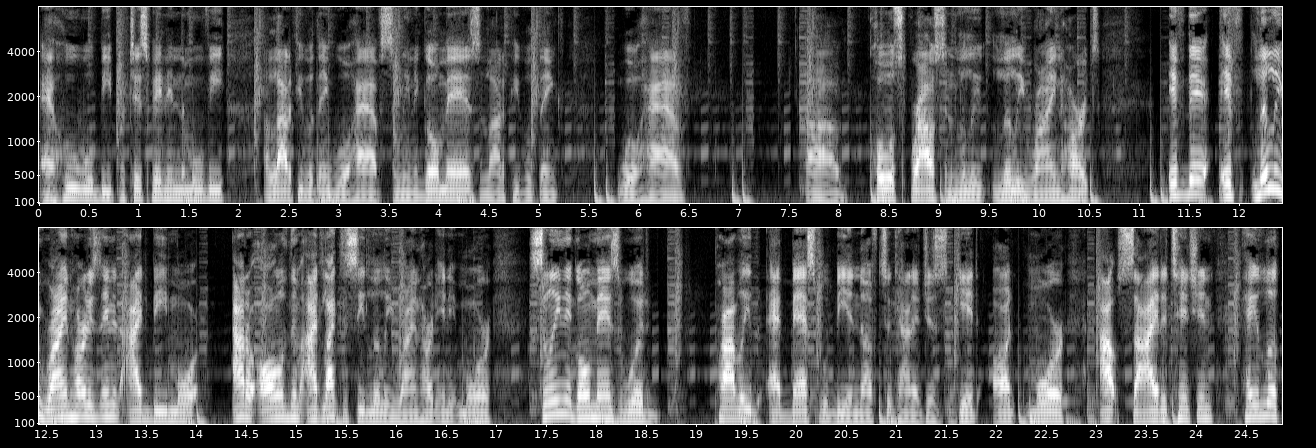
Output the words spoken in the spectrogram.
at who will be participating in the movie. A lot of people think we'll have Selena Gomez. A lot of people think we'll have uh, Cole Sprouse and Lili Lili Reinhart. If there, if Lili Reinhart is in it, I'd be more. Out of all of them, I'd like to see Lili Reinhart in it more. Selena Gomez would probably at best would be enough to kind of just get more outside attention. Hey, look,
